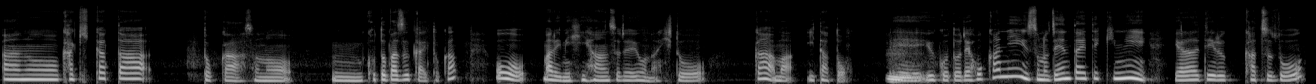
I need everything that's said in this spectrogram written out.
あの書き方とかその、うん、言葉遣いとかをある意味批判するような人が、まあ、いたと、うん、えー、いうことで他にその全体的にやられている活動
